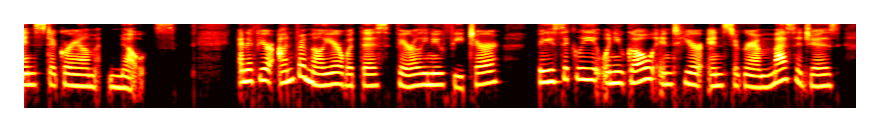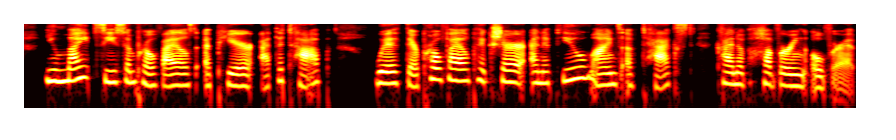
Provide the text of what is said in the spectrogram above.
Instagram notes. And if you're unfamiliar with this fairly new feature, basically, when you go into your Instagram messages, you might see some profiles appear at the top with their profile picture and a few lines of text kind of hovering over it.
